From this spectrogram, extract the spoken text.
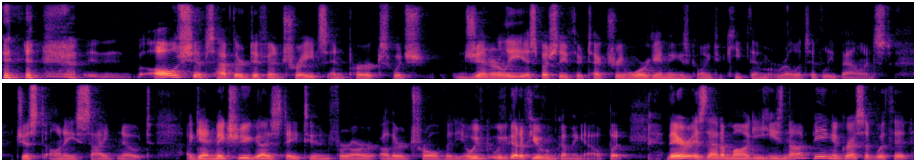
all ships have their different traits and perks, which generally, especially if they're tech tree wargaming, is going to keep them relatively balanced just on a side note. Again, make sure you guys stay tuned for our other troll video. We've, we've got a few of them coming out, but there is that Amagi. He's not being aggressive with it.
